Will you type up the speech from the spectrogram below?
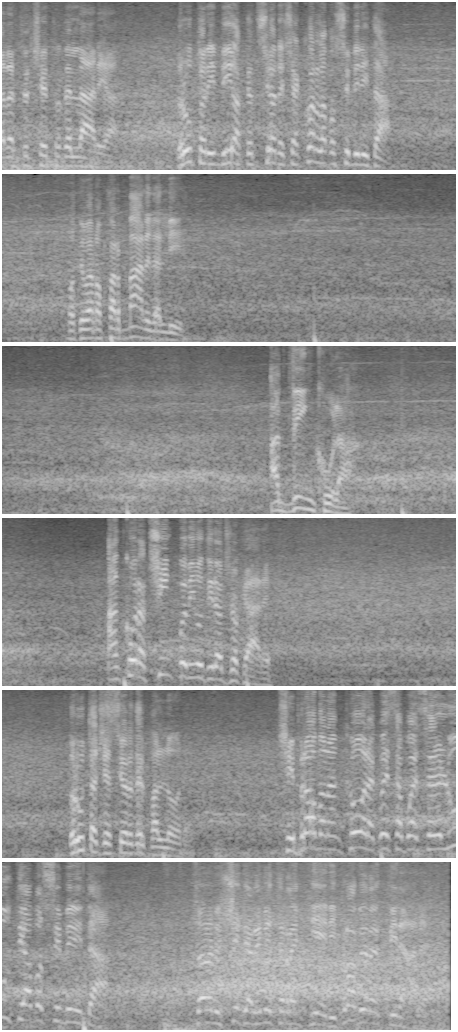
Palla verso il centro dell'area. Brutto rinvio, attenzione, c'è ancora la possibilità. Potevano far male da lì. Advincula. Ancora 5 minuti da giocare. Brutta gestione del pallone. Ci provano ancora, questa può essere l'ultima possibilità. Sono riusciti a rimetterla in piedi proprio nel finale.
